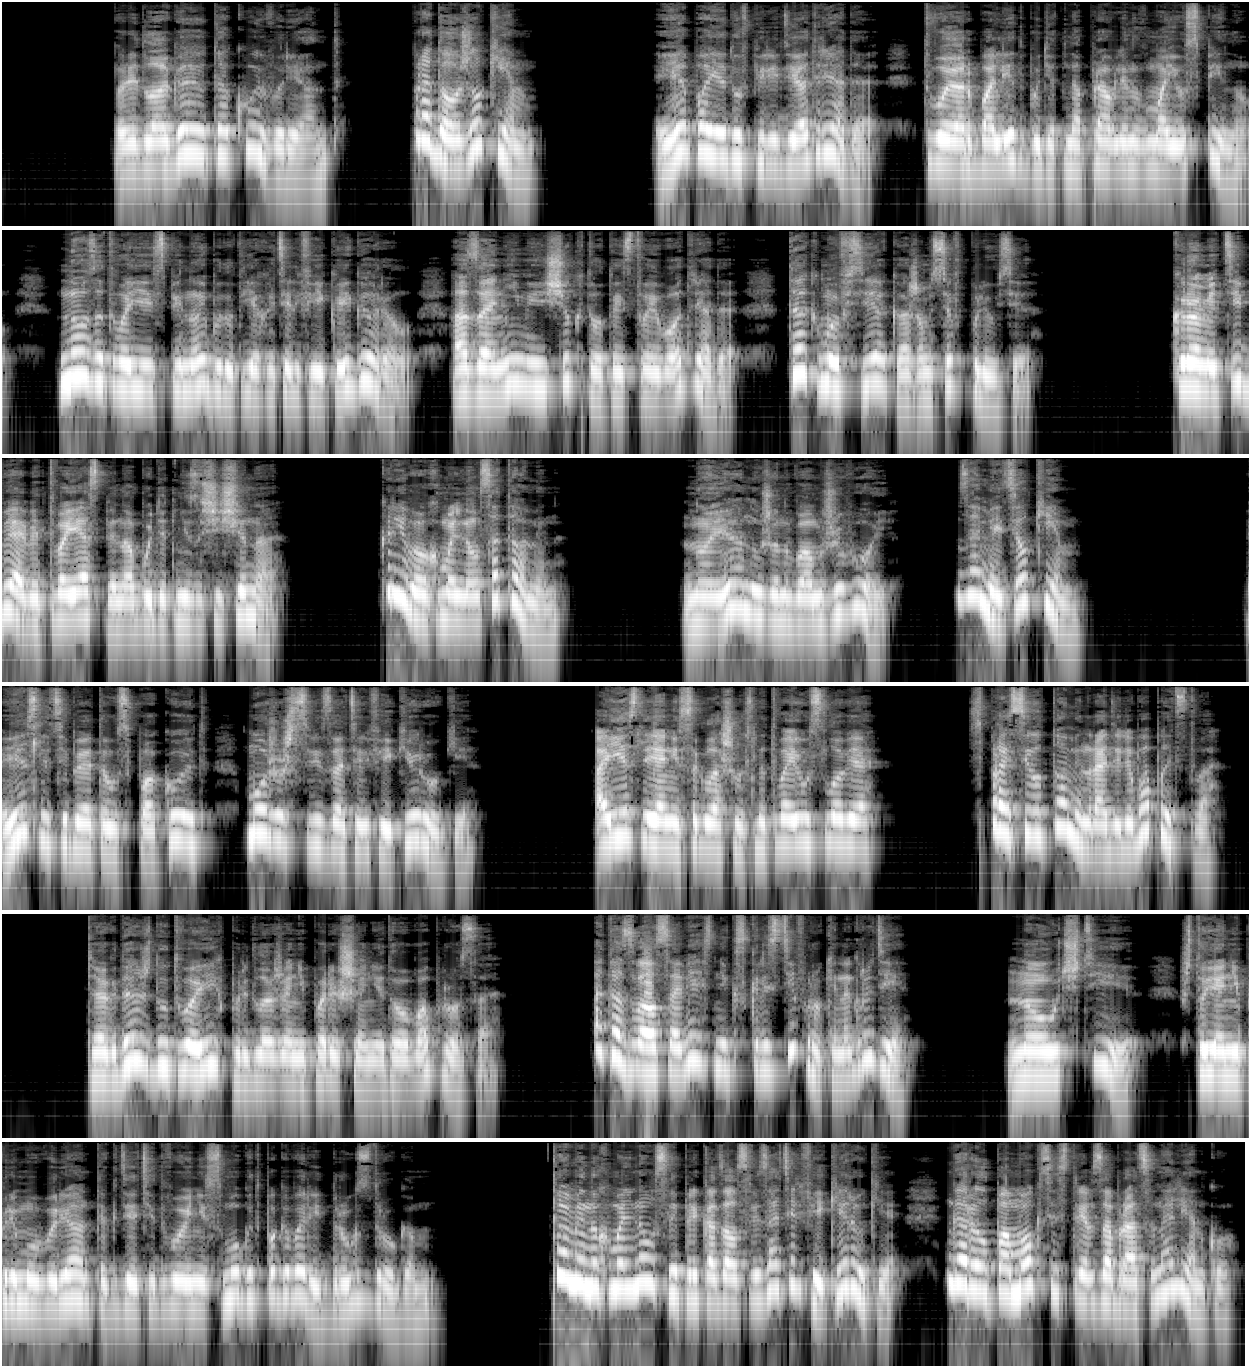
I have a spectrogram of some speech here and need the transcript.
«Предлагаю такой вариант», — продолжил Ким. «Я поеду впереди отряда. Твой арбалет будет направлен в мою спину. Но за твоей спиной будут ехать Эльфийка и Гэрол, а за ними еще кто-то из твоего отряда. Так мы все окажемся в плюсе. Кроме тебя, ведь твоя спина будет не защищена. Криво ухмыльнулся Томин. Но я нужен вам живой, заметил Ким. Если тебя это успокоит, можешь связать эльфийке руки. А если я не соглашусь на твои условия? Спросил Томин ради любопытства. «Тогда жду твоих предложений по решению этого вопроса», — отозвался вестник, скрестив руки на груди. «Но учти, что я не приму варианты, где эти двое не смогут поговорить друг с другом». Томин ухмыльнулся и приказал связать эльфийке руки. Гарл помог сестре взобраться на Ленку.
